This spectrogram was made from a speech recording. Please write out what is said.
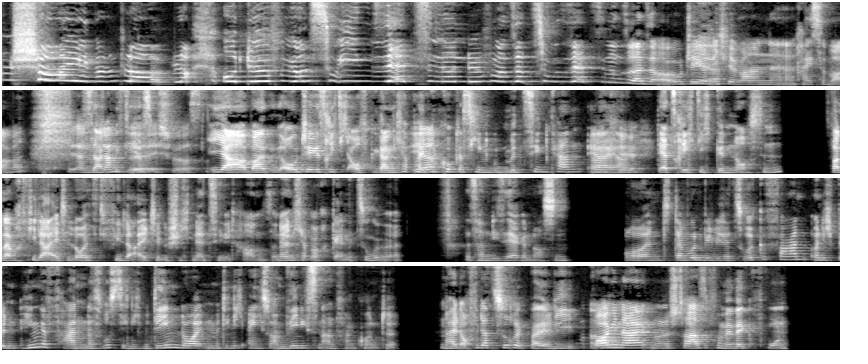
Sonnenschein und bla bla. Oh, dürfen wir uns zu ihnen setzen und dürfen uns dazu setzen und so. Also OJ Ja. und ich, wir waren äh, heiße Ware. Ja, nur sag, dank dir, ich schwör's. Ja, aber OJ ist richtig aufgegangen. Ich habe halt Ja? geguckt, dass ich ihn gut mitziehen kann. Ja, Okay. ja. Der hat's richtig genossen. Es waren einfach viele alte Leute, die viele alte Geschichten erzählt haben. Sondern ich habe auch gerne zugehört. Das haben die sehr genossen. Und dann wurden wir wieder zurückgefahren und ich bin hingefahren und das wusste ich nicht mit den Leuten, mit denen ich eigentlich so am wenigsten anfangen konnte. Und halt auch wieder zurück, weil die Oh. original nur eine Straße von mir wegfuhren.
